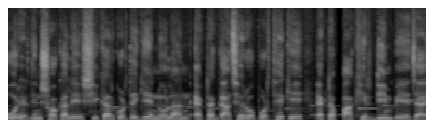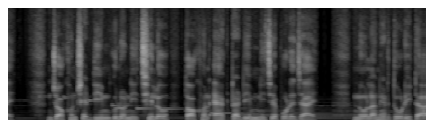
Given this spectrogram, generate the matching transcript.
পরের দিন সকালে শিকার করতে গিয়ে নোলান একটা গাছের ওপর থেকে একটা পাখির ডিম পেয়ে যায়। যখন সে ডিমগুলো নিচ্ছিল, তখন একটা ডিম নিচে পড়ে যায়। নোলানের দড়িটা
